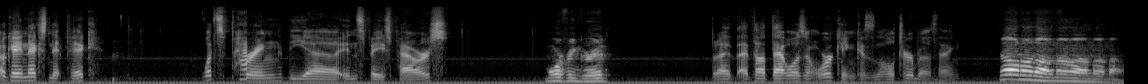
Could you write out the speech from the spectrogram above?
okay, next nitpick. What's powering the uh, in space powers? Morphing grid. But I, I thought that wasn't working because of the whole turbo thing. No, no, no, no, no, no, no.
